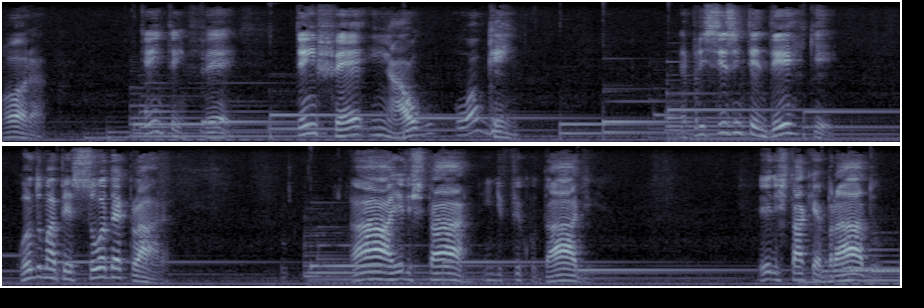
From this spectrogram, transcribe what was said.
Ora, quem tem fé, tem fé em algo ou alguém. É preciso entender que, quando uma pessoa declara, ah, ele está em dificuldade, ele está quebrado.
